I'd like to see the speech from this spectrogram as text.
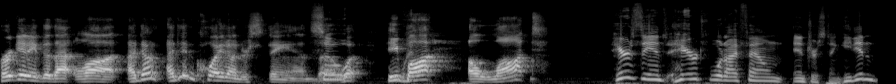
her getting to that lot. I don't I didn't quite understand though. So- what he bought a lot. Here's the here's what I found interesting. He didn't.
